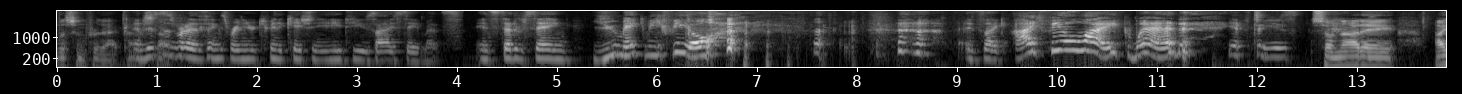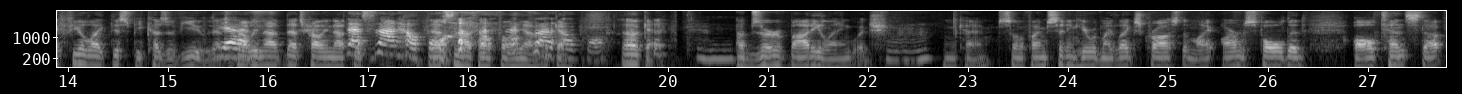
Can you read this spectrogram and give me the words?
listen for that kind And of this is one of the things where in your communication you need to use I statements. Instead of saying, you make me feel, it's like, I feel like when you have to use, so not a I feel like this because of you. That's Yes. probably not that's probably not that's this not helpful. that's not helpful. That's yeah. not okay. helpful. Okay. Mm-hmm. Observe body language. Okay. So if I'm sitting here with my legs crossed and my arms folded, all tensed up,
